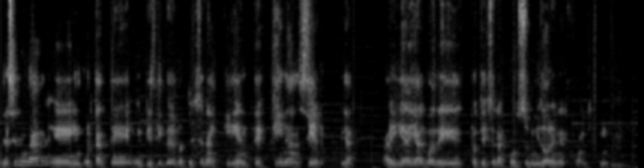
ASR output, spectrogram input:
En ese lugar es importante el principio de protección al cliente financiero. ¿ya? Ahí hay algo de protección al consumidor en el fondo. Mm.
